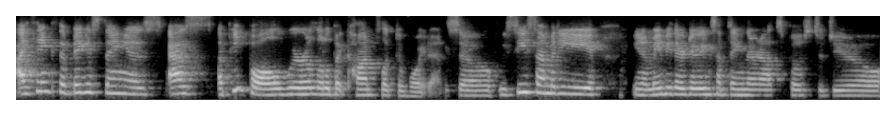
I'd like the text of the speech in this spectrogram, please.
I think the biggest thing is as a people, we're a little bit conflict avoidant. So if we see somebody, you know, maybe they're doing something they're not supposed to do,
